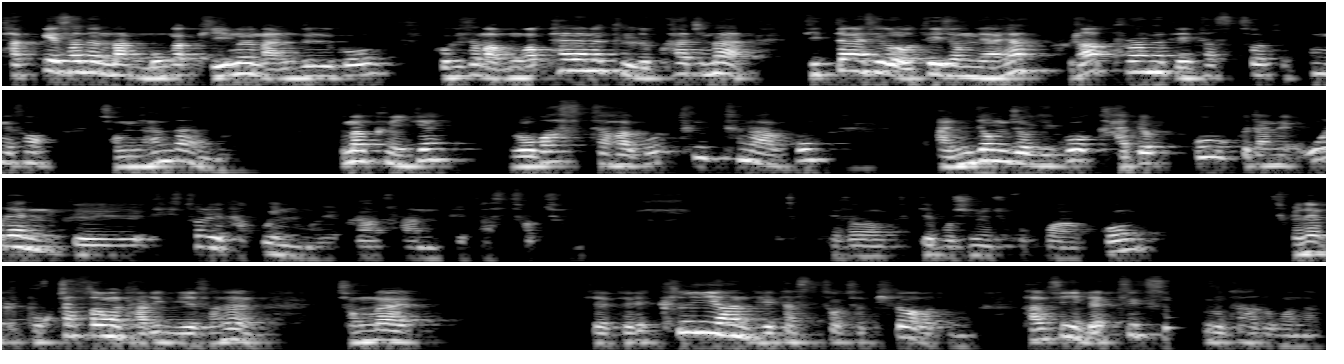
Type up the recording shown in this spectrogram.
밖에서는 막 뭔가 BIM을 만들고 거기서 막 뭔가 파라미터를 넣고 하지만 뒷단에서 이걸 어떻게 정리하냐? 그래프라는 data structure를 통해서 정리한다는 거예요. 그만큼 이게 robust하고 튼튼하고 안정적이고 가볍고 그 다음에 오랜 그 history를 갖고 있는 거예요. 그래프라는 data structure는. 그래서 그렇게 보시면 좋을 것 같고 왜냐면 그 복잡성을 다루기 위해서는 정말 되게 clear한 data structure 필요하거든요. 단순히 매트릭스로 다루거나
